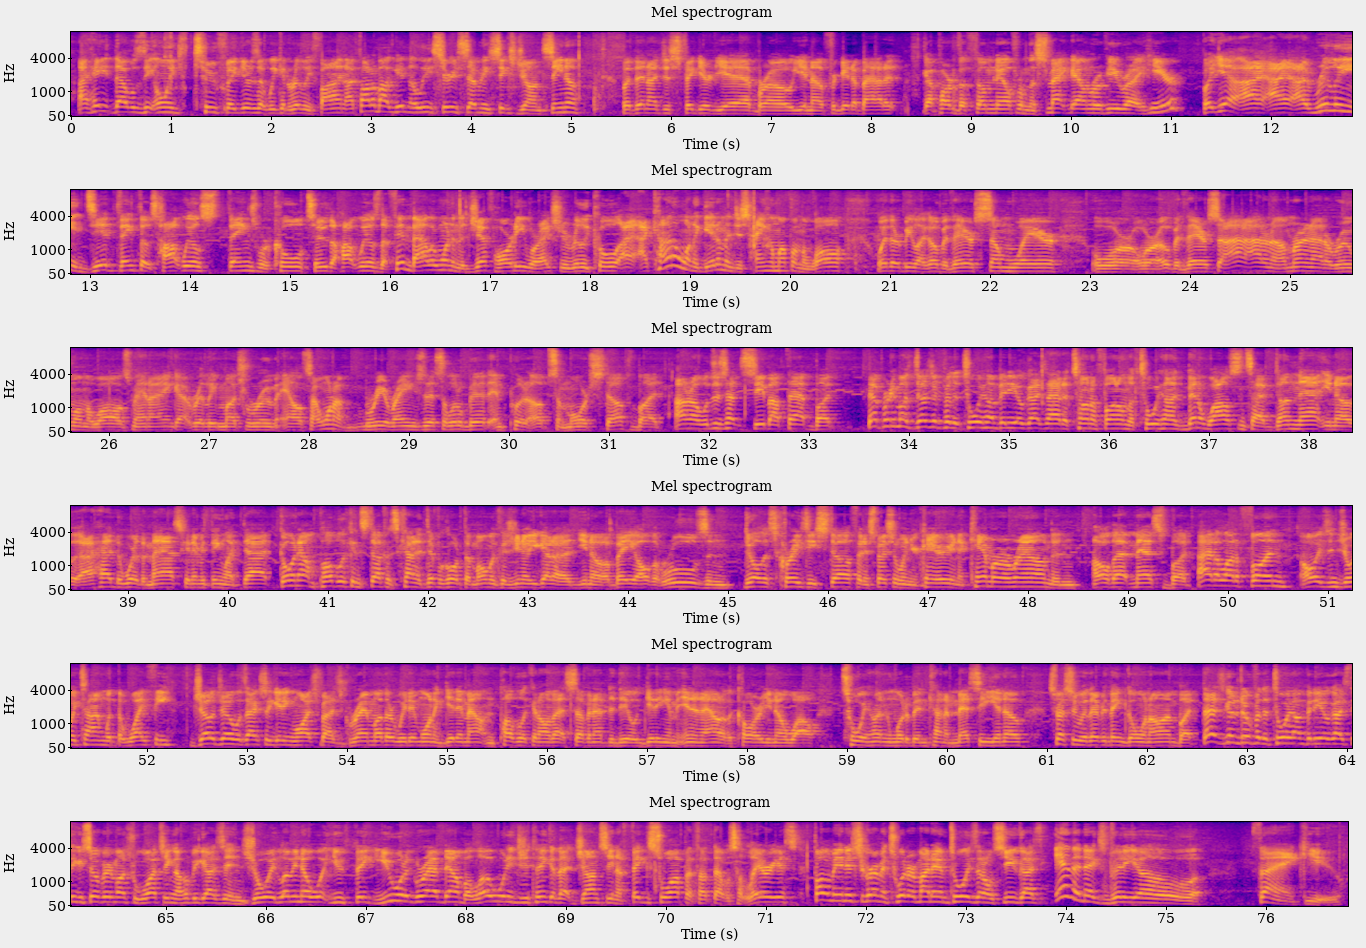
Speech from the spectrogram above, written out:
I hate that was the only two figures that we could really find. I thought about getting Elite Series 76 John Cena, but then I just figured, yeah, bro, you know, forget about it. Got part of the thumbnail from the SmackDown review right here. But yeah, I, I, I, really did think those Hot Wheels things were cool too. The Hot Wheels, the Finn Balor one and the Jeff Hardy were actually really cool. I, I kind of want to get them and just hang them up on the wall, whether it be like over there somewhere or, or over there. So I, I don't know. I'm running out of room on the walls, man. I ain't got really much room else. I want to rearrange this a little bit and put up some more stuff, but I don't know. We'll just have to see about that, but that pretty much does it for the toy hunt video, guys. I had a ton of fun on the toy hunt. It's been a while since I've done that. You know, I had to wear the mask and everything like that. Going out in public and stuff is kind of difficult at the moment because, you know, you got to, you know, obey all the rules and do all this crazy stuff, and especially when you're carrying a camera around and all that mess, but I had a lot of fun. Always enjoy time with the wifey. JoJo was actually getting watched by his grandmother. We didn't want to get him out in public and all that stuff and have to deal with getting him in and out of the car, you know, while toy hunting would have been kind of messy, you know, especially with everything going on. But that's going to do it for the toy hunt video, guys. Thank you so very much for watching. I hope you guys enjoyed. Let me know what you think you would have grabbed down below. What did you think of that John Cena fig swap? I thought that was hilarious. Follow me on Instagram and Twitter, My Damn Toys, and I'll see you guys in the next video. Thank you.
